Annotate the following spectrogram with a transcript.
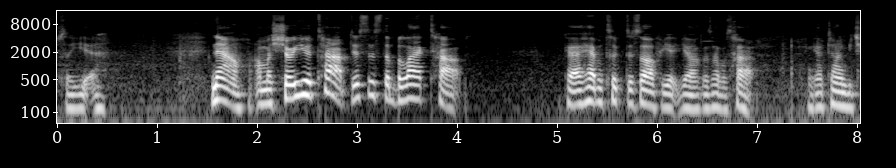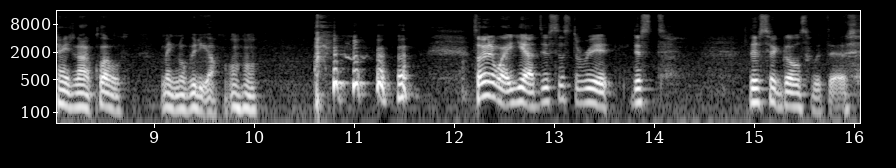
So yeah. Now I'm gonna show you a top. This is the black top. Okay, I haven't took this off yet, y'all, because I was hot. I got time to be changing out clothes. Make no video. Mm -hmm. so anyway, yeah, this is the red. This, this here goes with this.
